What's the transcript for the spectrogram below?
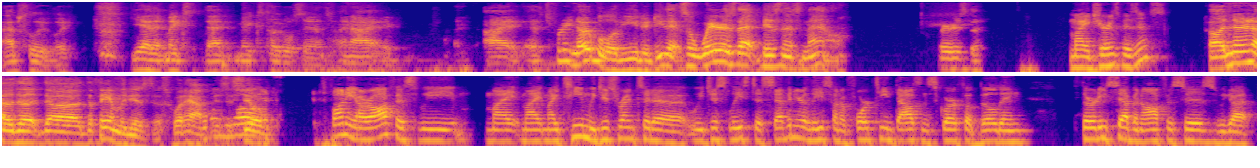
Absolutely. Yeah, that makes that makes total sense. And I I it's pretty noble of you to do that. So where is that business now? Where is the my insurance business? Uh no no no the the the family business. What happened? Well, it still it's, it's funny, our office, we my my my team, we just rented a we just leased a seven year lease on a fourteen thousand square foot building 37 offices. We got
